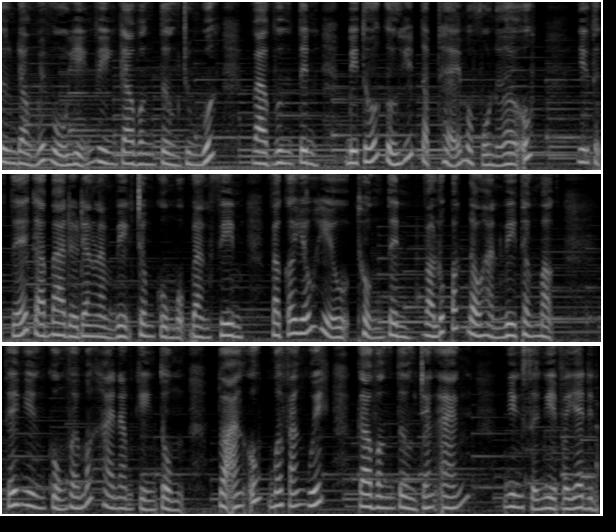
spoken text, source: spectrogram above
tương đồng với vụ diễn viên Cao Văn Tường Trung Quốc và Vương Tinh bị tố cưỡng hiếp tập thể một phụ nữ ở Úc nhưng thực tế cả ba đều đang làm việc trong cùng một đoàn phim và có dấu hiệu thuận tình vào lúc bắt đầu hành vi thân mật. Thế nhưng cũng phải mất 2 năm kiện tụng, tòa án Úc mới phán quyết Cao Văn Tường trắng án. Nhưng sự nghiệp và gia đình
